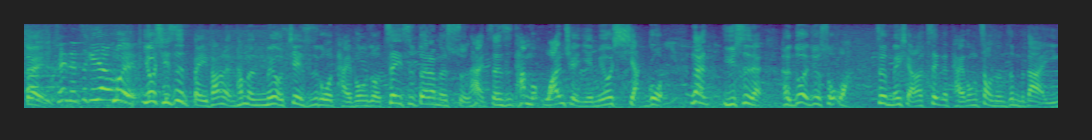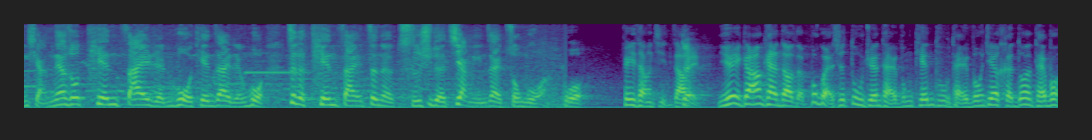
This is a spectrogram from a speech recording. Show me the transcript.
对，吹成这个样子。对，尤其是北方人，他们没有见识过台风的时候，这一次对他们损害，真是他们完全也没有想过。那于是呢，很多人就说，哇，这没想到这个台风造成这么大的影响。人家说天灾人祸，天灾人祸，这个天灾真的持续的降临在中国啊。我。非常紧张。对，因为刚刚看到的，不管是杜鹃台风、天兔台风，现在很多的台风，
